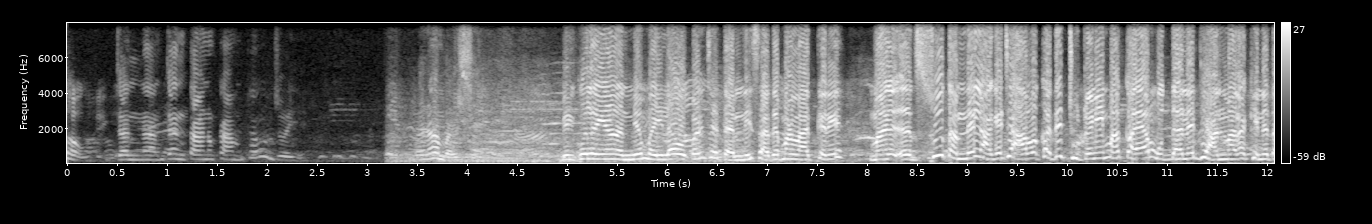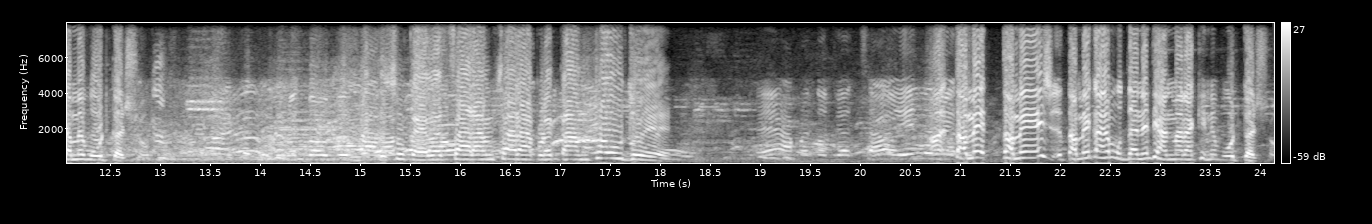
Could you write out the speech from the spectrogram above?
થવું જોઈએ. જનતાનું કામ થવું જોઈએ. બરાબર છે. બિલકુલ અહીંયા અન્ય મહિલાઓ પણ છે તેમની સાથે પણ વાત કરીએ. શું તમને લાગે છે આ વખતે ચૂંટણીમાં કયા મુદ્દાને ધ્યાનમાં રાખીને તમે વોટ કરશો? શું કહેવત સારામાં સારા આપણે કામ થવું જોઈએ. તમે તમે તમે કયા મુદ્દાને ધ્યાનમાં રાખીને વોટ કરશો?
